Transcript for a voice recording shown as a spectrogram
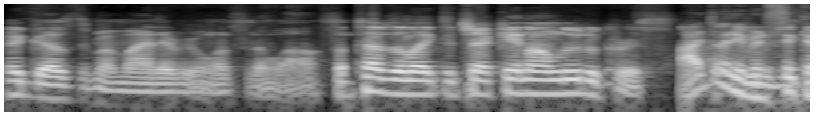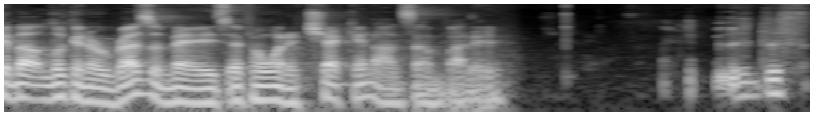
It goes through my mind every once in a while. Sometimes I like to check in on Ludacris. I don't even think about looking at resumes if I want to check in on somebody. This,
